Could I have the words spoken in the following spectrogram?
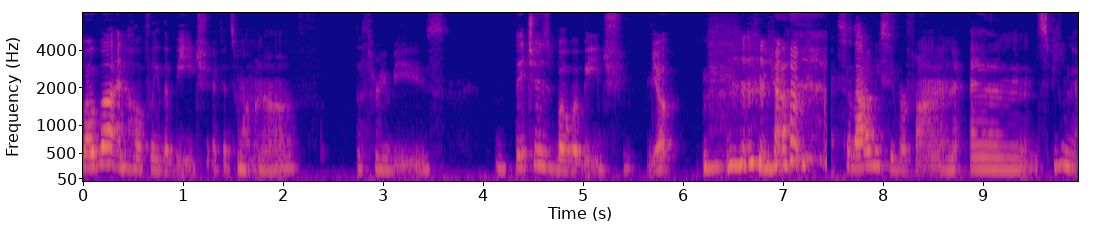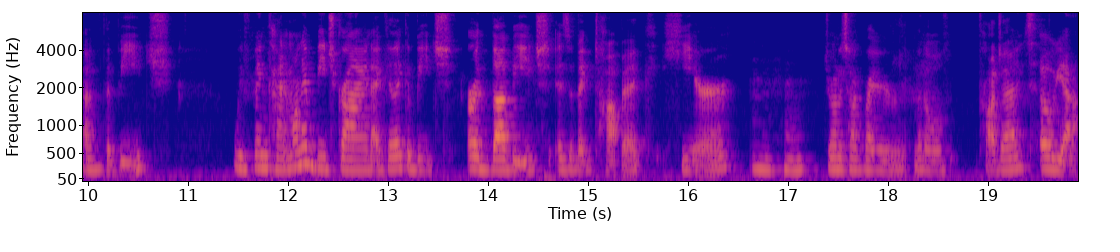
Boba and hopefully the beach if it's warm Mhm. enough. the three B's. Bitches boba beach. Yep. yeah. So that'll be super fun. And speaking of the beach, we've been kind of on a beach grind. I feel like a beach or the beach is a big topic here. Mm-hmm. Do you want to talk about your little project? Oh yeah,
